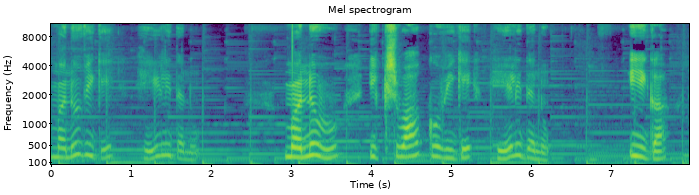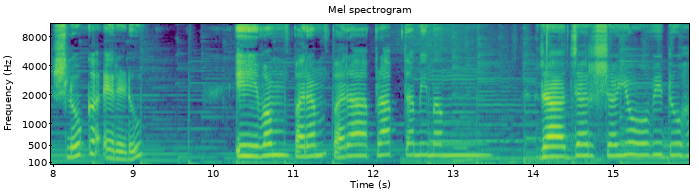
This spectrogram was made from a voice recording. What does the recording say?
ಮನುವಿಗೆ ಹೇಳಿದನು. ಮನುವು ಇಕ್ಷ್ವಾಕುವಿಗೆ ಹೇಳಿದನು. ಈಗ ಶ್ಲೋಕ ಎರಡು. ಏವಂ ಪರಂಪರಾ ಪ್ರಾಪ್ತಮಿಮಂ ರಾಜರ್ಷಯೋ ವಿದುಹ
